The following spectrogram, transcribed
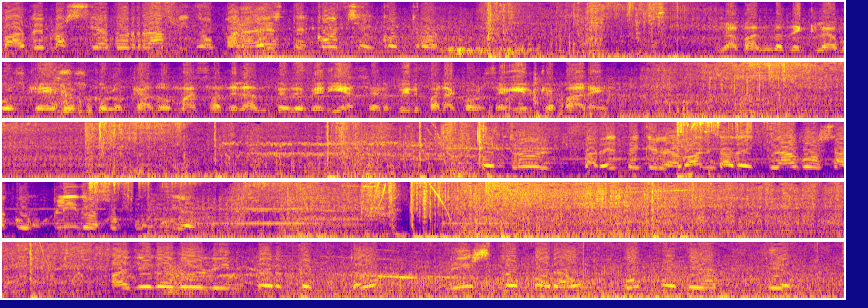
Va demasiado rápido para este coche, control. La banda de clavos que hemos colocado más adelante debería servir para conseguir que pare. Control, parece que la ha cumplido su función. Ha llegado el interceptor, listo para un poco de acción.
